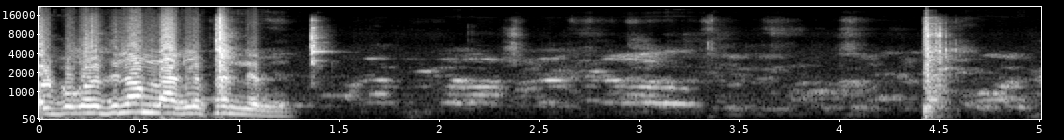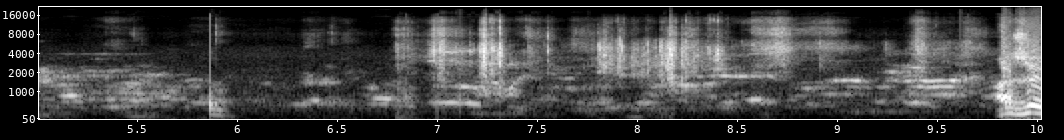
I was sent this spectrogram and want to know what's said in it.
অল্প করে দিলাম লাগলে ফের নেবে। আসো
